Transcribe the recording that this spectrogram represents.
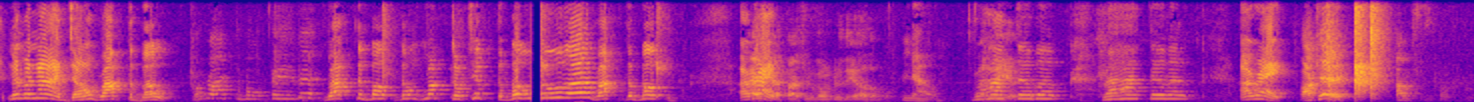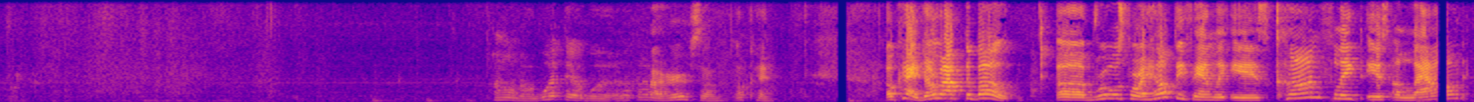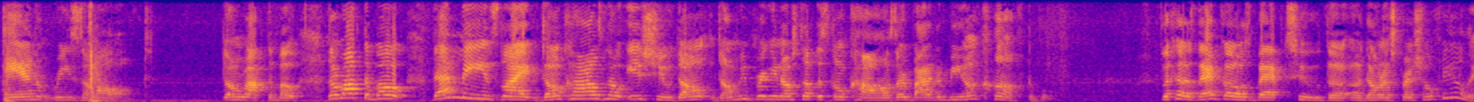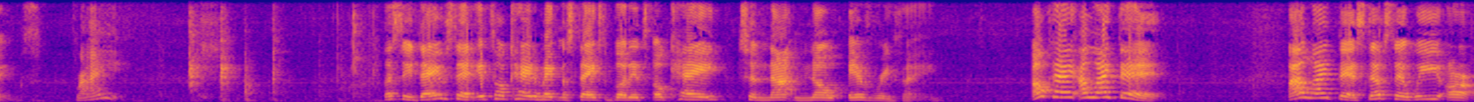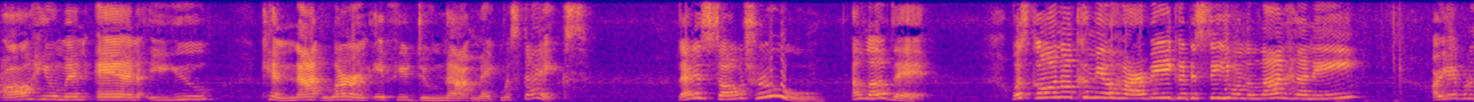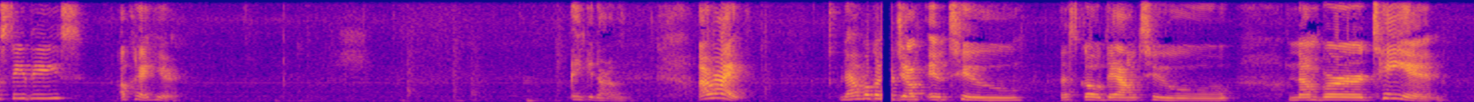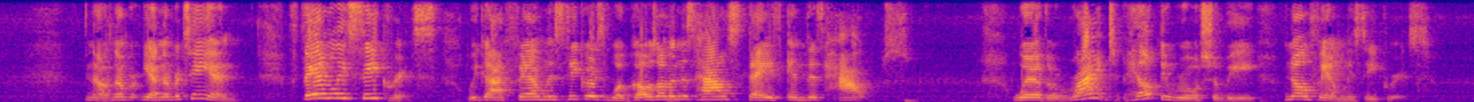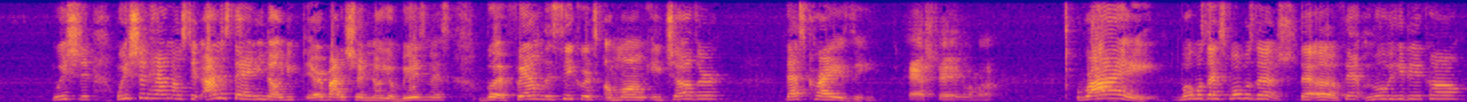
Number nine, don't rock the boat. Go rock the boat, baby. Rock the boat, don't rock, don't tip the boat over, rock the boat. All Actually, I thought you were gonna do the other one. No. Rock Aaliyah. the boat, rock the boat. All right. R. Kelly. I'm. I don't know what that was. I thought I heard some. Okay. Okay, don't rock the boat. Uh, rules for a healthy family is conflict is allowed and resolved. Don't rock the boat. Don't rock the boat. That means like don't cause no issue. Don't don't be bringing up stuff that's gonna cause everybody to be uncomfortable. Because that goes back to the uh, don't express your feelings, right? Let's see. Dave said it's okay to make mistakes, but it's okay to not know everything. Okay, I like that. I like that. Steph said we are all human and you cannot learn if you do not make mistakes. That is so true. I love that. What's going on, Camille Harvey? Good to see you on the line, honey. Are you able to see these? Okay, here. Thank you, darling. All right. Now we're going to jump into, let's go down to number 10. No, number, yeah, number 10. Family secrets. We got family secrets. What goes on in this house stays in this house. Where the right, healthy rule should be no family secrets. We should we shouldn't have no secret. I understand, you know, you everybody should know your business, but family secrets among each other, that's crazy. Hashtag Lamont. Right. What was that? What was that? That uh fam- movie he did called?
